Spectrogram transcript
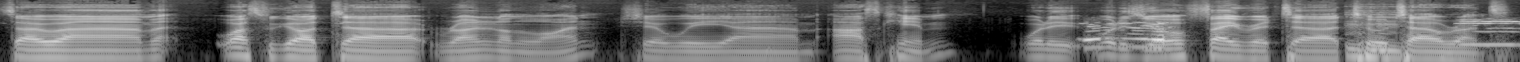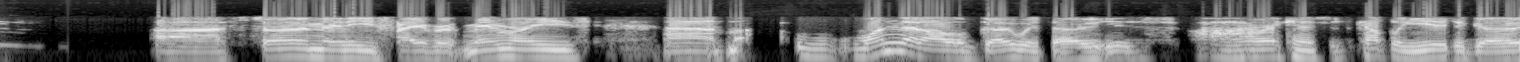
So, um, whilst we got uh, Ronan on the line, shall we um, ask him what is what is your favourite uh, tour Mhm. tail runs? Uh, so many favourite memories. Um, one that I'll go with though is oh, I reckon it's a couple of years ago,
